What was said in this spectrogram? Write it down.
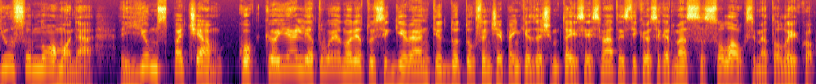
jūsų nuomonė, jums pačiam, kokioje Lietuvoje norėtųsi gyventi 2050 metais, tikiuosi, kad mes sulauksime to laiko.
